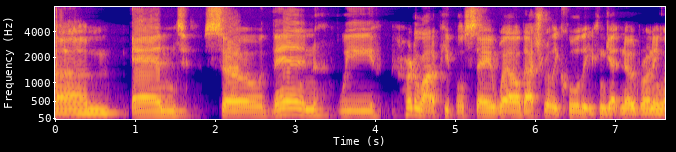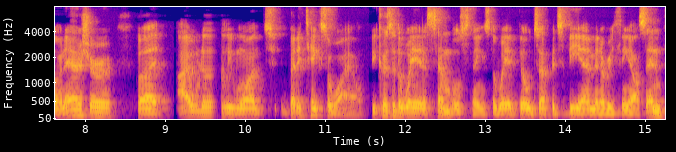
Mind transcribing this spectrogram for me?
Um, and so then we heard a lot of people say, well, that's really cool that you can get Node running on Azure, but I really want, but it takes a while because of the way it assembles things, the way it builds up its VM and everything else. And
